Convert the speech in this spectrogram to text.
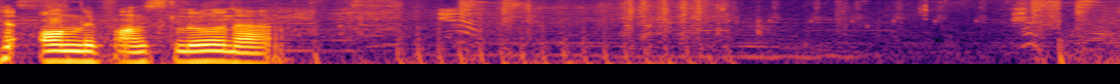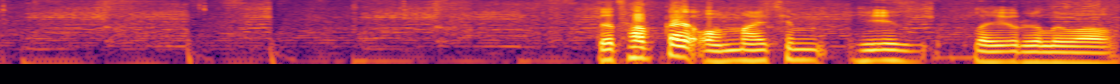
Only fans Luna. That half guy on my team, he is play really well.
